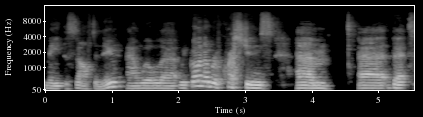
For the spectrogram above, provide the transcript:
me this afternoon and we'll uh, we've got a number of questions um, uh, that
